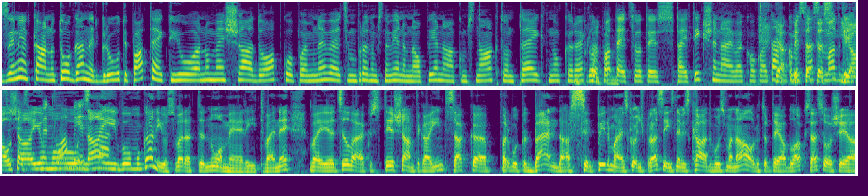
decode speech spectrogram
Ziniet, kā, nu to gan ir grūti pateikt, jo nu, mēs šādu apkopojumu neveicam. Protams, nevienam nav pienākums nākt un teikt, nu, ka rekord nu, pateicoties tai tikšanai vai kaut kā tāda, ka mēs esam atgriezušies. Jautājumu naivumu gan jūs varat nomērīt, vai ne? Vai cilvēkus tiešām, tā kā Inti saka, varbūt pat bērndārs ir pirmais, ko viņš prasīs, nevis kāda būs mana alga tur tajā blakus esošajā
